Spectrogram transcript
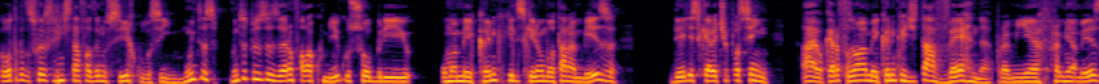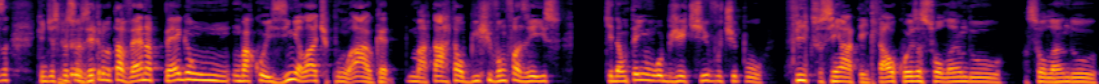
outra das coisas que a gente tá fazendo no círculo, assim. Muitas, muitas pessoas vieram falar comigo sobre uma mecânica que eles queriam botar na mesa deles, que era tipo assim. Ah, eu quero fazer uma mecânica de taverna pra minha, pra minha mesa, que onde as pessoas entram na taverna, pegam um, uma coisinha lá, tipo, ah, eu quero matar tal bicho e vão fazer isso. Que não tem um objetivo, tipo, fixo, assim, ah, tem tal coisa assolando, assolando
